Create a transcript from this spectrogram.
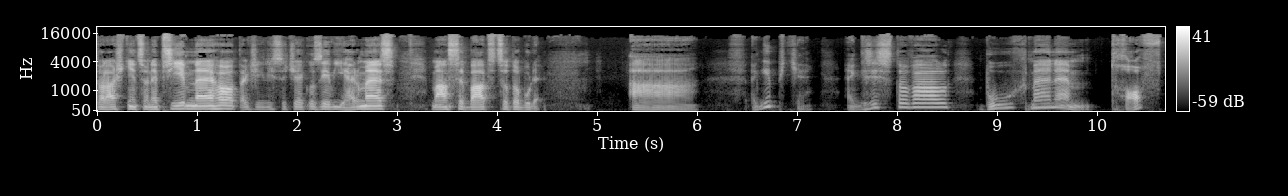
zvlášť něco nepříjemného, takže když se člověku zjeví Hermes, má se bát, co to bude. A v Egyptě existoval bůh jménem Thoft,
